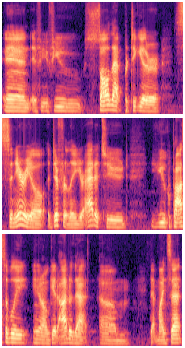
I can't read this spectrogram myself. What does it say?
And if if you saw that particular scenario differently, your attitude, you could possibly you know get out of that um, that mindset,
